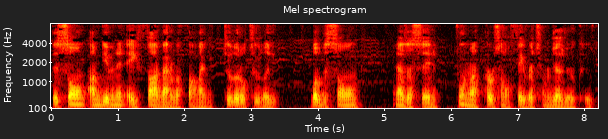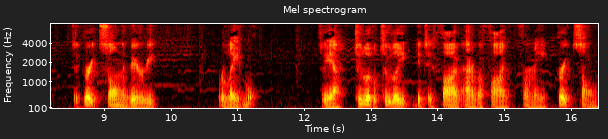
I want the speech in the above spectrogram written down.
this song, I'm giving it a 5 out of a 5. Too Little Too Late. Love the song. And as I said, it's one of my personal favorites from JoJo because it's a great song and very relatable. So yeah, Too Little Too Late gets a 5 out of a 5 for me. Great song.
